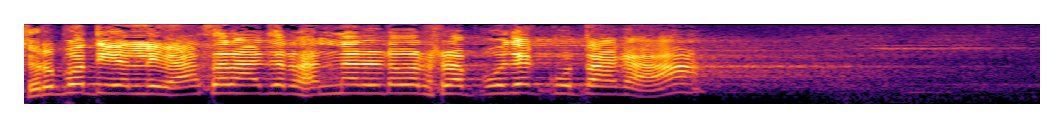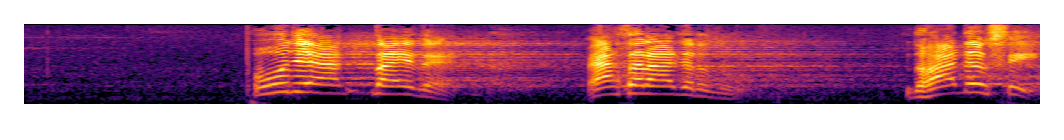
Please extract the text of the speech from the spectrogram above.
ತಿರುಪತಿಯಲ್ಲಿ ವ್ಯಾಸರಾಜರು ಹನ್ನೆರಡು ವರ್ಷ ಪೂಜೆ ಕೂತಾಗ ಪೂಜೆ ಆಗ್ತಾ ಇದೆ. ವ್ಯಾಸರಾಜರದು. ದ್ವಾದಶಿ.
